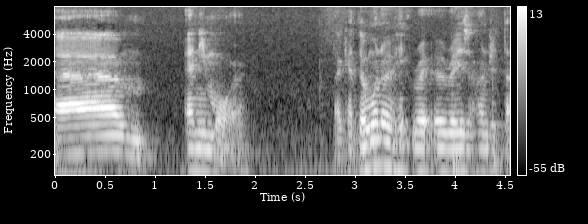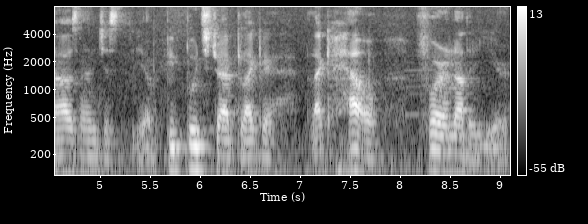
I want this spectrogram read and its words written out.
um, anymore. Like I don't want to raise a hundred thousand and just you know be bootstrapped like a like hell for another year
